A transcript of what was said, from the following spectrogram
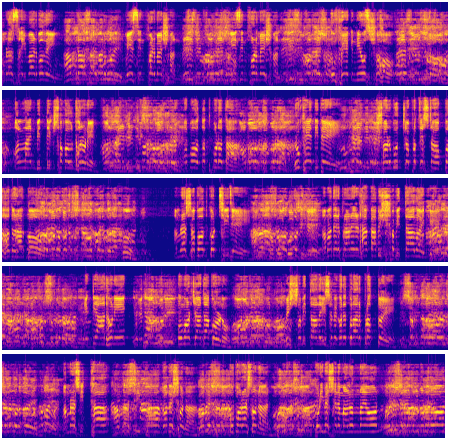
আমরা সাইবার বোলিং আমরা সাইবার বলি misinformation. Disinformation disinformation ও ফেক নিউজ সহ সহ অনলাইন ভিত্তিক সকল ধরনের। অপতৎপরতা। অপতৎপরা রুখে দিতে। রুখে দিতে। সর্বোচ্চ প্রচেষ্টা অব্যাহত রাখব। আমরা শপথ করছি যে আমরা শপথ করছি যে আমাদের প্রাণের ঢাকা বিশ্ববিদ্যালয়কে একটি আধুনিক ও মর্যাদাপূর্ণ বিশ্ববিদ্যালয় হিসেবে গড়ে তোলার প্রত্যয়ে। আমরা শিক্ষা আমরা শিক্ষা গবেষণা গবেষণা পড়াশোনা পরিবেশের মানোন্নয়ন পরিবেশের উন্নয়ন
